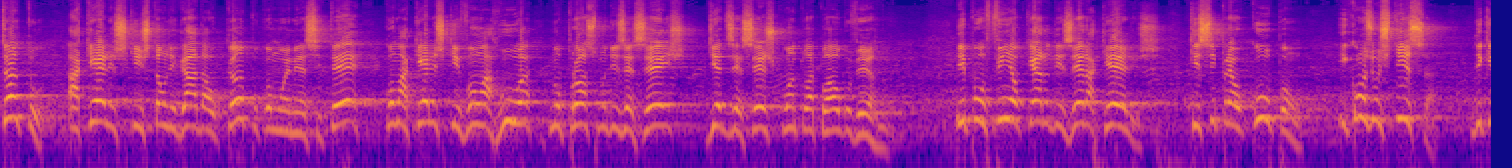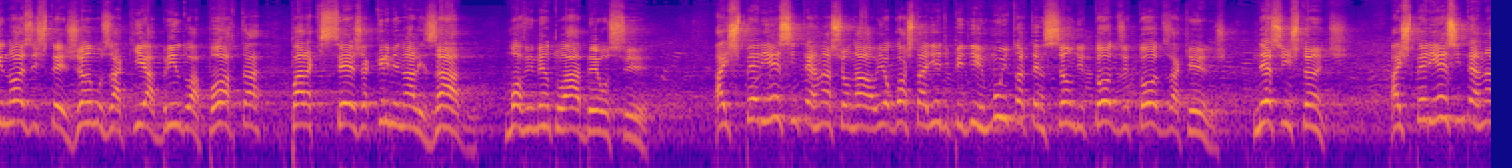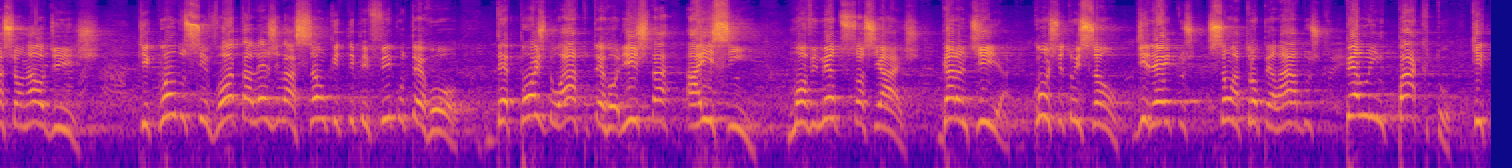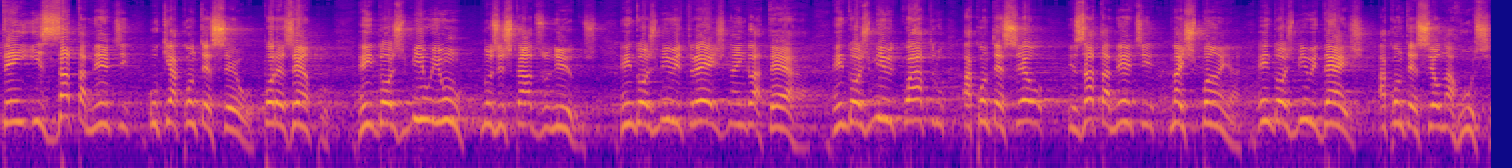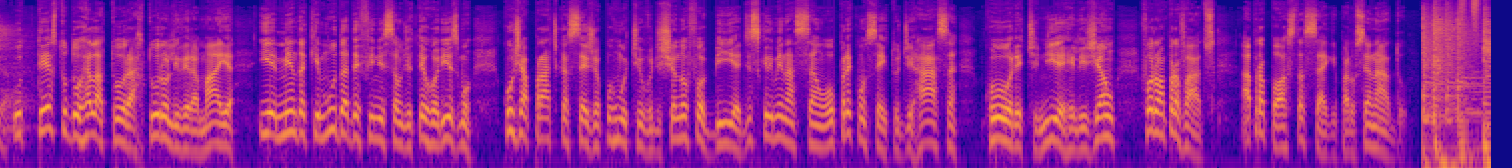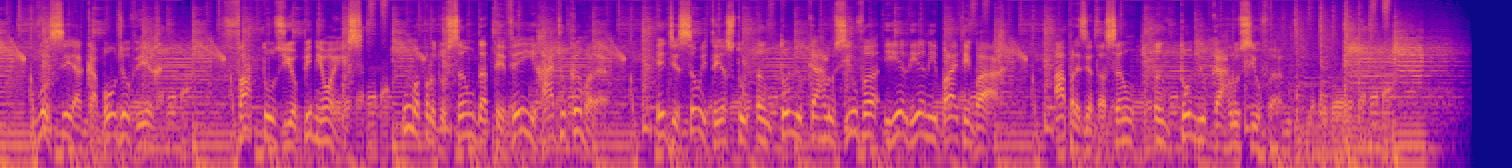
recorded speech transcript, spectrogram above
tanto aqueles que estão ligados ao campo, como o MST, como aqueles que vão à rua no próximo 16, dia 16, quanto o atual governo. E por fim, eu quero dizer àqueles que se preocupam, e com justiça, de que nós estejamos aqui abrindo a porta para que seja criminalizado movimento A, B ou C. A experiência internacional, e eu gostaria de pedir muita atenção de todos e todos aqueles, nesse instante, a experiência internacional diz que quando se vota a legislação que tipifica o terror, depois do ato terrorista, aí sim, movimentos sociais, garantia, Constituição, direitos são atropelados pelo impacto que tem exatamente o que aconteceu. Por exemplo, em 2001 nos Estados Unidos, em 2003 na Inglaterra, em 2004 aconteceu exatamente na Espanha. Em 2010 aconteceu na Rússia. O texto do relator Arthur Oliveira Maia e emenda que muda a definição de terrorismo, cuja prática seja por motivo de xenofobia, discriminação ou preconceito de raça, cor, etnia e religião, foram aprovados. A proposta segue para o Senado. Você acabou de ouvir Fatos e Opiniões, uma produção da TV e Rádio Câmara. Edição e texto Antônio Carlos Silva e Eliane Breitenbach. Apresentação Antônio Carlos Silva.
